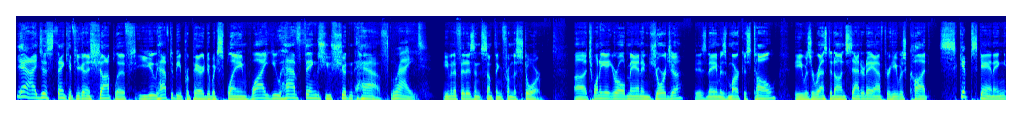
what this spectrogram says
Yeah, I just think if you're going to shoplift, you have to be prepared to explain why you have things you shouldn't have. Right. even if it isn't something from the store. A 28 year old man in Georgia. His name is Marcus Tull. He was arrested on Saturday after he was caught skip scanning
